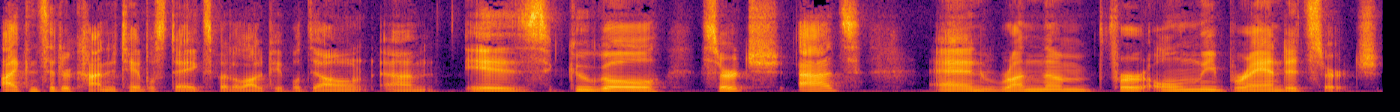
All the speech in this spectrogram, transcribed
I consider kind of table stakes, but a lot of people don't, um, is Google search ads and run them for only branded search.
